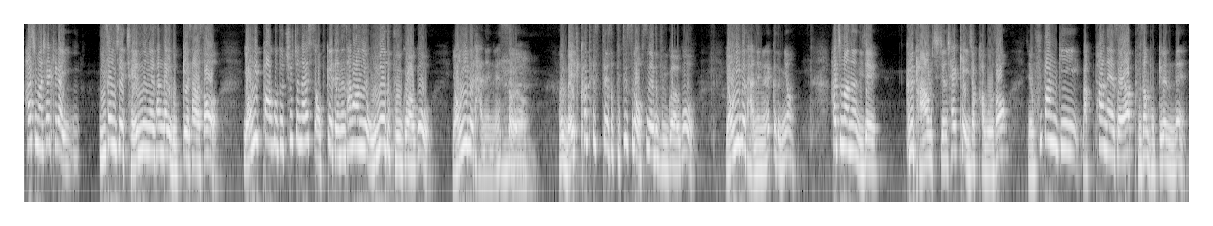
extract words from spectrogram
하지만 샬케가 이, 이 선수의 재능을 상당히 높게 사서 영입하고도 출전할 수 없게 되는 상황이 옴에도 불구하고 영입을 단행을 했어요. 음, 메디컬 테스트에서 붙을 수가 없음에도 불구하고 영입을 단행을 했거든요. 하지만은 이제 그 다음 시즌 샬케 이적하고서 후반기 막판에서야 부산 복귀를 했는데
